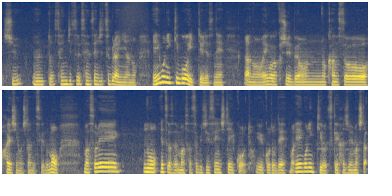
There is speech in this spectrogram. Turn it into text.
週、うんと、先日、先々日ぐらいに、あの、英語日記ボーイっていうですね、あの、英語学習本の感想配信をしたんですけども、まあ、それのやつは、まあ、早速実践していこうということで、まあ、英語日記をつけ始めました。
